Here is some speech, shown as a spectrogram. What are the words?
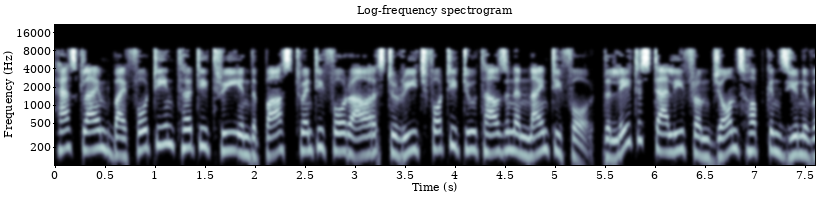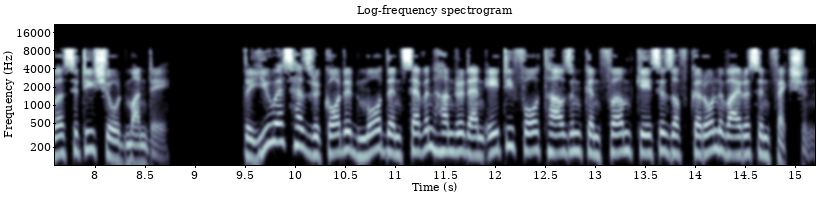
has climbed by 1433 in the past 24 hours to reach 42,094, the latest tally from Johns Hopkins University showed Monday. The US has recorded more than 784,000 confirmed cases of coronavirus infection.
